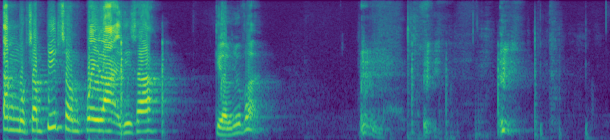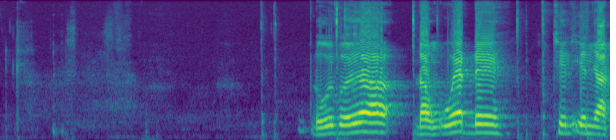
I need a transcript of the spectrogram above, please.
tăng 100 pip xong quay lại thì sao? kiểu như vậy đối với ờ, đồng USD trên Yên Nhật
